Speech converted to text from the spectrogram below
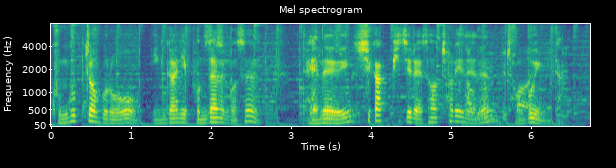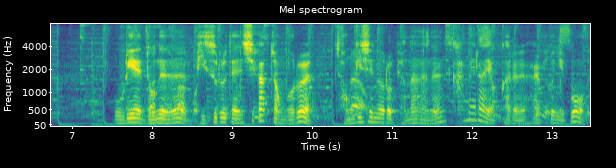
궁극적으로 인간이 본다는 것은 대뇌의 시각 피질에서 처리되는 정보입니다. 우리의 눈은 빛으로 된 시각 정보를 전기 신호로 변환하는 카메라 역할을 할 뿐이고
